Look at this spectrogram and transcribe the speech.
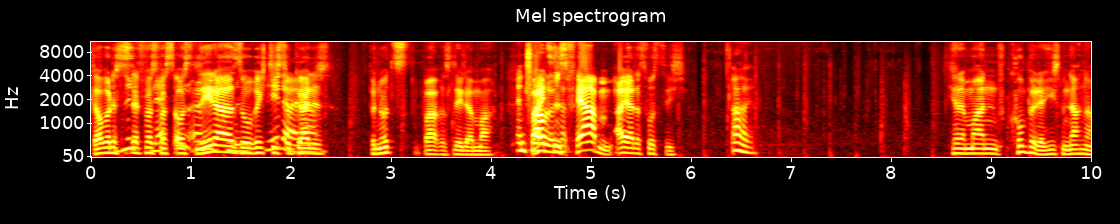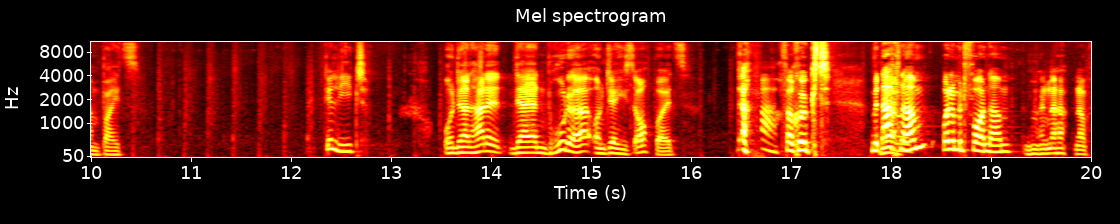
glaube, das ist etwas, was aus Leder so richtig Leder, so ja. geiles, benutzbares Leder macht. Beizen ist Färben. Ah ja, das wusste ich. Ah ja. Ich hatte mal einen Kumpel, der hieß mit Nachnamen Beitz. Geleakt. Und dann hatte der einen Bruder und der hieß auch Beitz. Ach, verrückt. Mit Ja. Nachnamen oder mit Vornamen? Mit Nachnamen.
